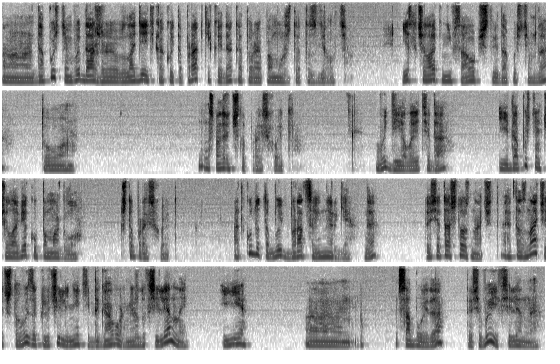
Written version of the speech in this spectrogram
А, допустим, вы даже владеете какой-то практикой, да, которая поможет это сделать. Если человек не в сообществе, допустим, да, то ну, смотрите, что происходит. Вы делаете, да, и, допустим, человеку помогло. Что происходит? Откуда-то будет браться энергия, да? То есть это что значит? Это значит, что вы заключили некий договор между Вселенной и э, собой, да? То есть вы и Вселенная.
